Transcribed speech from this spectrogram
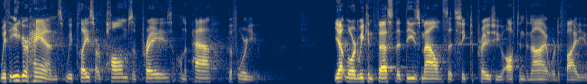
With eager hands, we place our palms of praise on the path before you. Yet, Lord, we confess that these mouths that seek to praise you often deny or defy you.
